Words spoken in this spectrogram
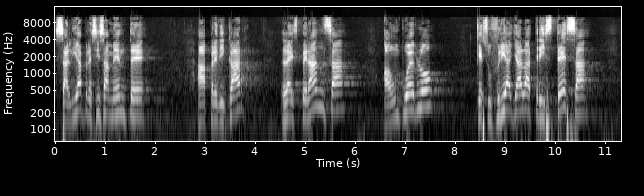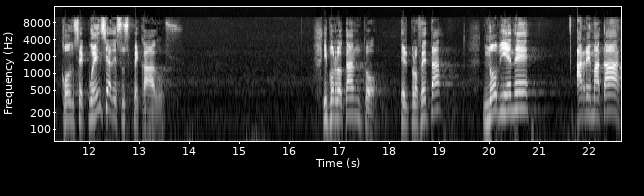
salía precisamente a predicar la esperanza a un pueblo que sufría ya la tristeza consecuencia de sus pecados. Y por lo tanto, el profeta no viene a rematar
